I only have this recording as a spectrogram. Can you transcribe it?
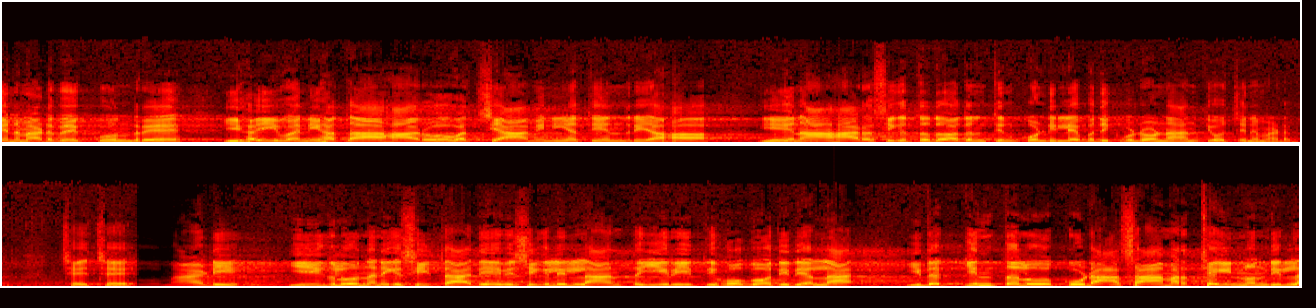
ಏನು ಮಾಡಬೇಕು ಅಂದರೆ ಇಹ ಇವ ನಿಹತಾಹಾರೋ ವತ್ಸ್ಯಾಮಿ ನಿಯತೇಂದ್ರಿಯ. ಏನು ಆಹಾರ ಸಿಗುತ್ತದೋ ಅದನ್ನು ತಿನ್ಕೊಂಡು ಇಲ್ಲೇ ಬದುಕಿಬಿಡೋಣ ಅಂತ ಯೋಚನೆ ಮಾಡೋದು. ಛೇ ಛೇ. ಮಾಡಿ, ಈಗಲೂ ನನಗೆ ಸೀತಾದೇವಿ ಸಿಗಲಿಲ್ಲ ಅಂತ ಈ ರೀತಿ ಹೋಗೋದಿದೆಯಲ್ಲ, ಇದಕ್ಕಿಂತಲೂ ಕೂಡ ಅಸಾಮರ್ಥ್ಯ ಇನ್ನೊಂದಿಲ್ಲ.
